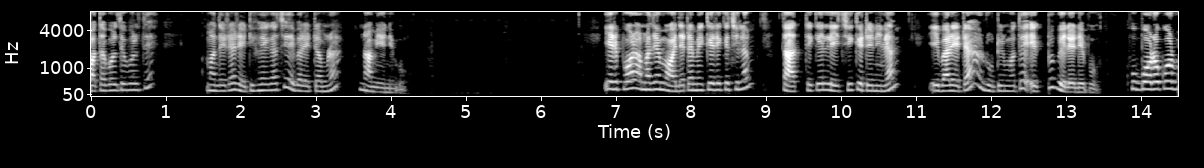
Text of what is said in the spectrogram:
কথা বলতে বলতে আমাদের এটা রেডি হয়ে গেছে, এবার এটা আমরা নামিয়ে নেব। এরপর আমরা যে ময়দাটা মেখে রেখেছিলাম, তার থেকে লেচি কেটে নিলাম। এবার এটা রুটির মতো একটু বেলে নেব। খুব বড় করব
